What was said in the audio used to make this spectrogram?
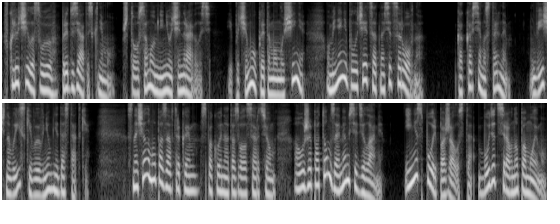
включила свою предвзятость к нему, что самой мне не очень нравилось. И почему к этому мужчине у меня не получается относиться ровно, как ко всем остальным? Вечно выискиваю в нем недостатки. «Сначала мы позавтракаем», – спокойно отозвался Артем, «а уже потом займемся делами. И не спорь, пожалуйста, будет все равно по-моему.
